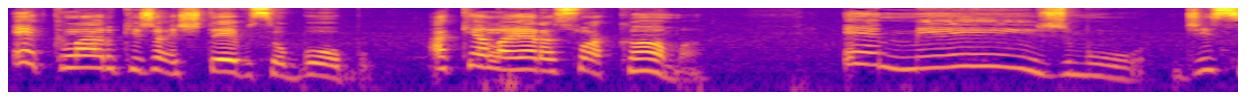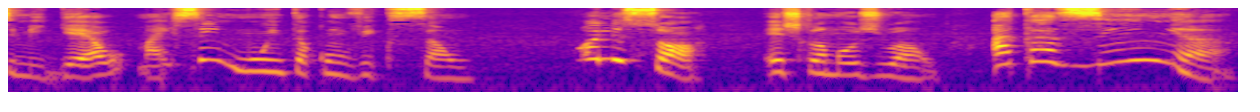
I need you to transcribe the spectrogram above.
É claro que já esteve, seu bobo. Aquela era a sua cama. É mesmo, disse Miguel, mas sem muita convicção. Olhe só, exclamou João, a casinha!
